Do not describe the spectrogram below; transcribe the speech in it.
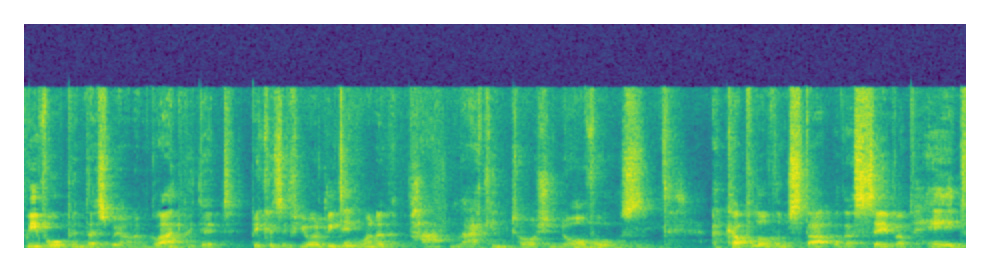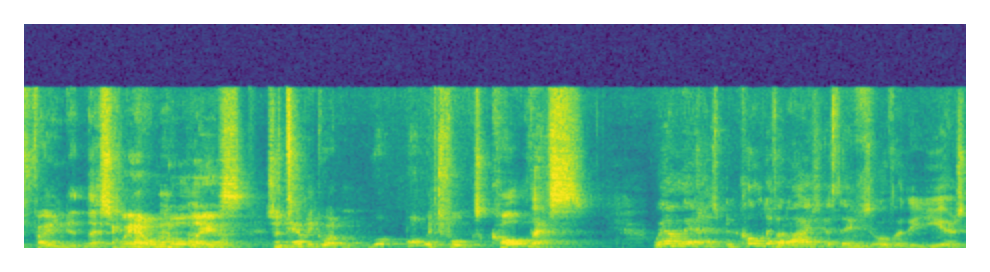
we've opened this way, and I'm glad we did, because if you were reading one of the Pat McIntosh novels, a couple of them start with a severed head found in this well, no less. So tell me, Gordon, what, what would folks call this? Well, it has been called a variety of things over the years,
